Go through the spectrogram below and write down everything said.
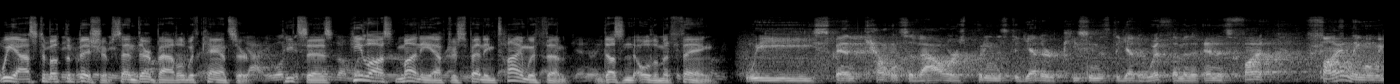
we asked about the bishops and their battle with cancer. Pete says he lost money after spending time with them and doesn't owe them a thing. We spent countless of hours putting this together, piecing this together with them, and, and it's fun. Finally, when we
